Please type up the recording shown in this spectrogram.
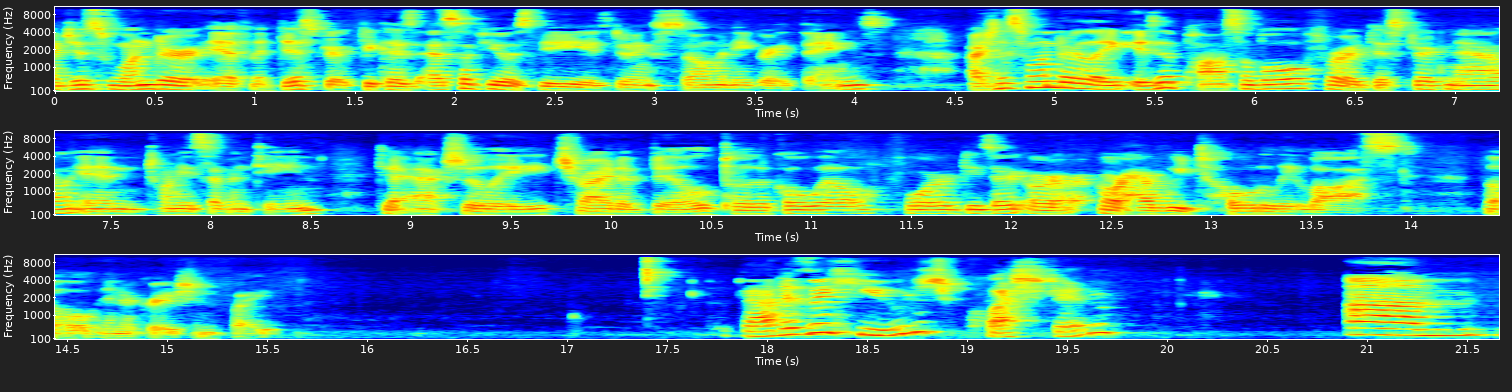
I just wonder if a district, because SFUSD is doing so many great things, I just wonder, like, is it possible for a district now in 2017 to actually try to build political will for deseg, or or have we totally lost the whole integration fight? That is a huge question. Um,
